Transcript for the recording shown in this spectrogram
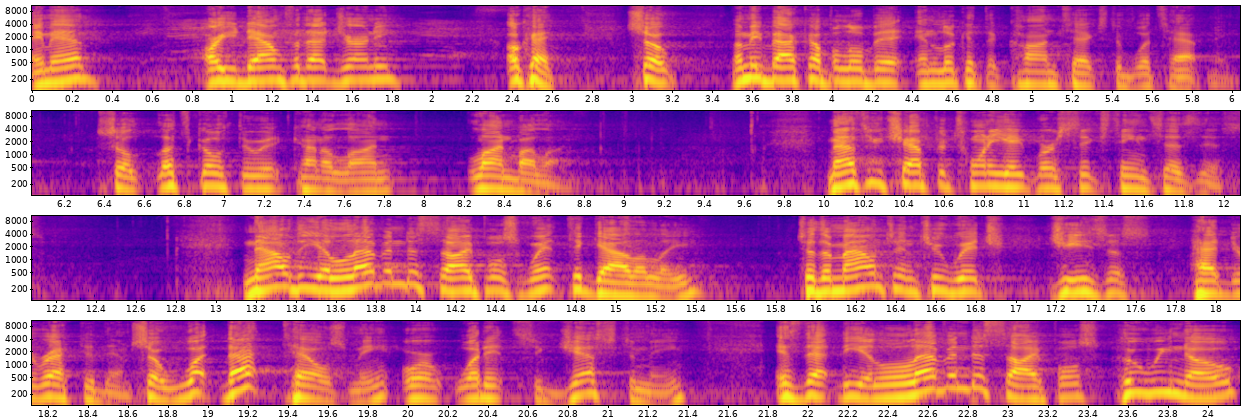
Amen? Amen. Are you down for that journey? Yes. Okay, so let me back up a little bit and look at the context of what's happening. So let's go through it kind of line, line by line. Matthew chapter 28, verse 16 says this Now the 11 disciples went to Galilee, to the mountain to which Jesus had directed them. So, what that tells me, or what it suggests to me, is that the 11 disciples, who we know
